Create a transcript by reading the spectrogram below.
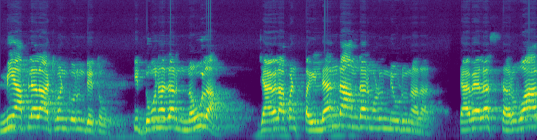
मी आपल्याला आठवण करून देतो की दोन हजार नऊला ज्यावेळेला आपण पहिल्यांदा आमदार म्हणून निवडून आलात त्यावेळेला सर्वात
